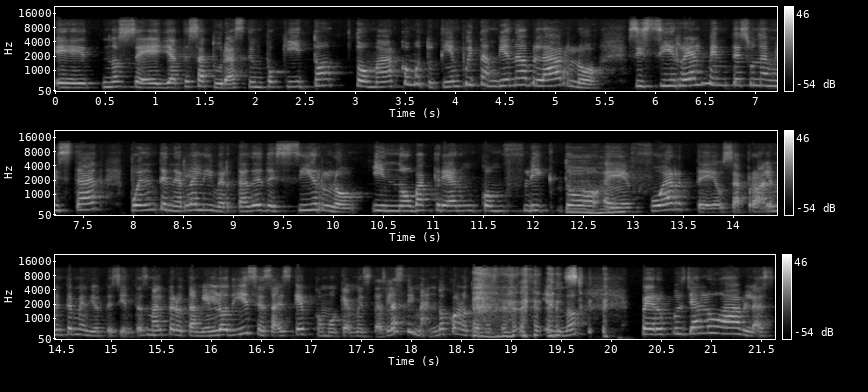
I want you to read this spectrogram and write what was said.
eh, no sé, ya te saturaste un poquito, tomar como tu tiempo y también hablarlo. Si, si realmente es una amistad, pueden tener la libertad de decirlo y no va a crear un conflicto eh, fuerte. O sea, probablemente medio te sientas mal, pero también lo dices, sabes que como que me estás lastimando con lo que me estás diciendo. Pero pues ya lo hablas.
